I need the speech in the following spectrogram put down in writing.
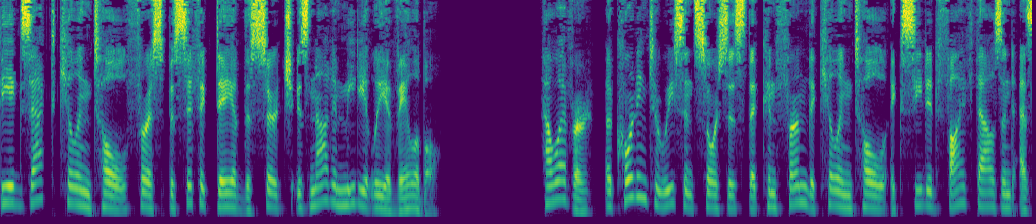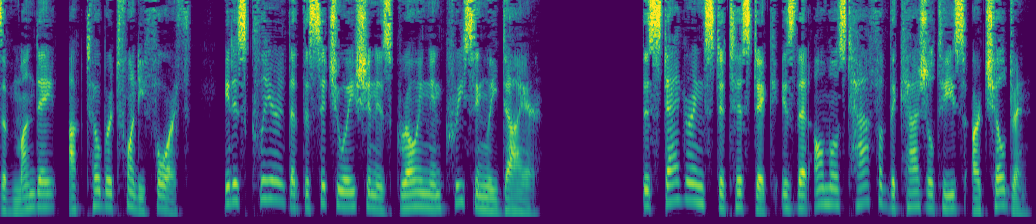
The exact killing toll for a specific day of the search is not immediately available. However, according to recent sources that confirm the killing toll exceeded 5,000 as of Monday, October 24, it is clear that the situation is growing increasingly dire. The staggering statistic is that almost half of the casualties are children.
